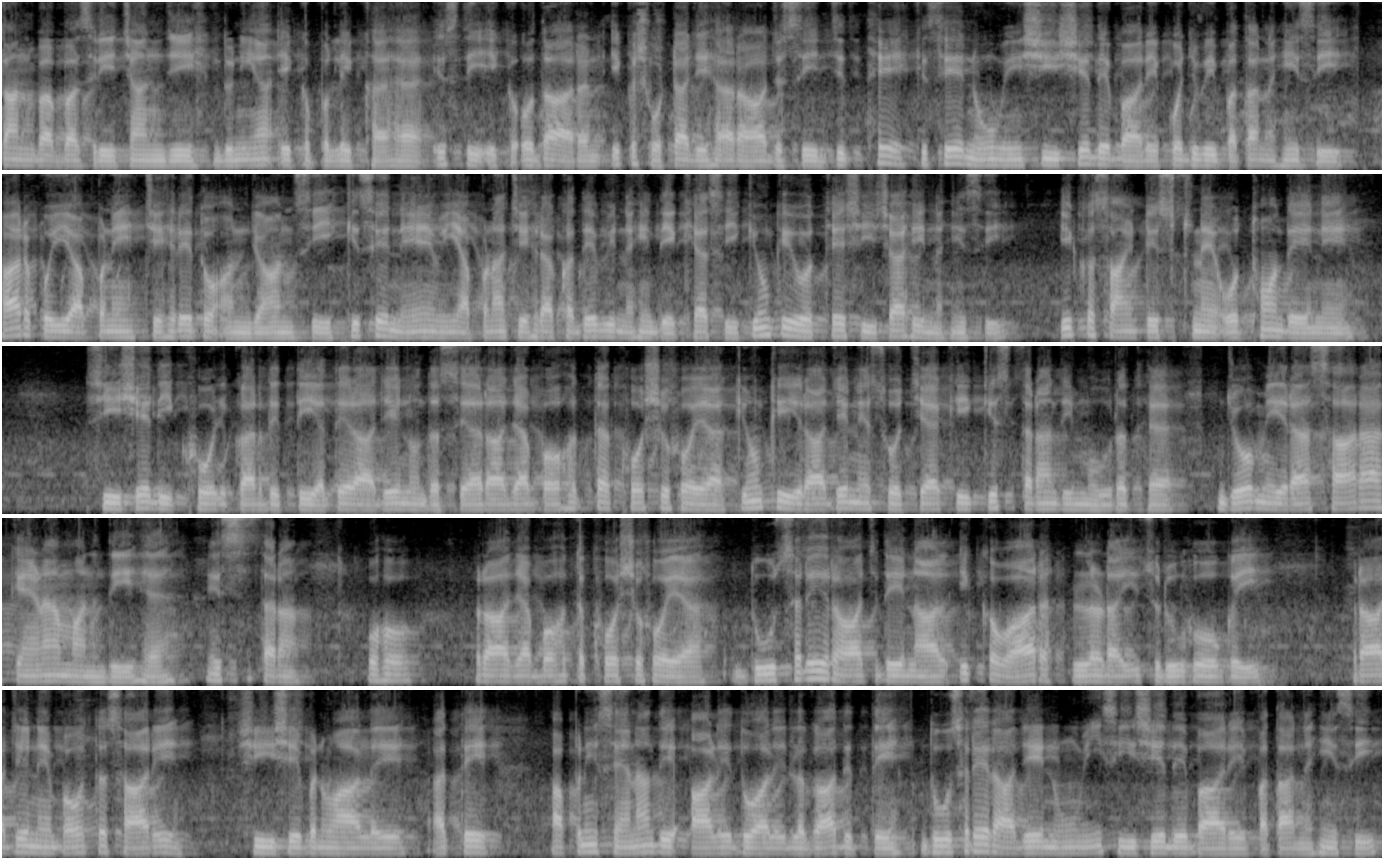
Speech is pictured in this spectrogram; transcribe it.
ਧੰਨ ਬਾਬਾ ਸ੍ਰੀ ਚੰਦ ਜੀ, ਦੁਨੀਆ ਇੱਕ ਭੁਲੇਖਾ ਹੈ। ਇਸ ਦੀ ਇੱਕ ਉਦਾਹਰਨ, ਇੱਕ ਛੋਟਾ ਜਿਹਾ ਰਾਜ ਸੀ, ਜਿੱਥੇ ਕਿਸੇ ਨੂੰ ਵੀ ਸ਼ੀਸ਼ੇ ਦੇ ਬਾਰੇ ਕੁਝ ਵੀ ਪਤਾ ਨਹੀਂ ਸੀ। ਹਰ ਕੋਈ ਆਪਣੇ ਚਿਹਰੇ ਤੋਂ ਅਣਜਾਣ ਸੀ। ਕਿਸੇ ਨੇ ਵੀ ਆਪਣਾ ਚਿਹਰਾ ਕਦੇ ਵੀ ਨਹੀਂ ਦੇਖਿਆ ਸੀ, ਕਿਉਂਕਿ ਉੱਥੇ ਸ਼ੀਸ਼ਾ ਹੀ ਨਹੀਂ ਸੀ। ਇੱਕ ਸਾਇੰਟਿਸਟ ਨੇ ਉੱਥੋਂ ਦੇ ਨੇ ਸ਼ੀਸ਼ੇ ਦੀ ਖੋਜ ਕਰ ਦਿੱਤੀ ਅਤੇ ਰਾਜੇ ਨੂੰ ਦੱਸਿਆ, ਰਾਜਾ, ਬਹੁਤ ਖੁਸ਼ ਹੋਇਆ ਕਿਉਂਕਿ ਰਾਜੇ ਨੇ ਸੋਚਿਆ ਕਿ ਕਿਸ ਤਰ੍ਹਾਂ ਦੀ ਮੂਰਤ ਹੈ ਜੋ ਮੇਰਾ ਸਾਰਾ ਕਹਿਣਾ ਮੰਨਦੀ ਹੈ। ਇਸ ਤਰ੍ਹਾਂ ਉਹ ਰਾਜਾ ਬਹੁਤ ਖੁਸ਼ ਹੋਇਆ। ਦੂਸਰੇ ਰਾਜ ਦੇ ਨਾਲ ਇੱਕ ਵਾਰ ਲੜਾਈ ਸ਼ੁਰੂ ਹੋ ਗਈ। ਰਾਜੇ ਨੇ ਬਹੁਤ ਸਾਰੇ ਸ਼ੀਸ਼ੇ ਬਣਵਾ ਲਏ ਅਤੇ ਆਪਣੀ ਸੈਨਾ ਦੇ ਆਲੇ ਦੁਆਲੇ ਲਗਾ ਦਿੱਤੇ। ਦੂਸਰੇ ਰਾਜੇ ਨੂੰ ਵੀ ਸ਼ੀਸ਼ੇ ਦੇ ਬਾਰੇ ਪਤਾ ਨਹੀਂ ਸੀ।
